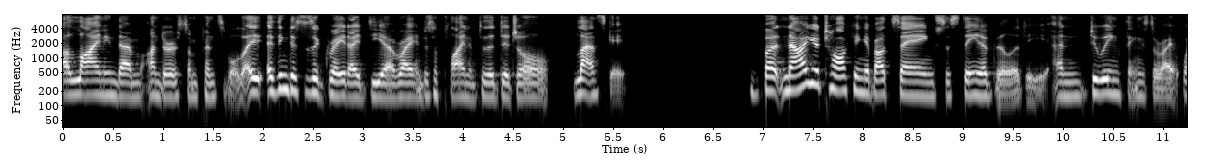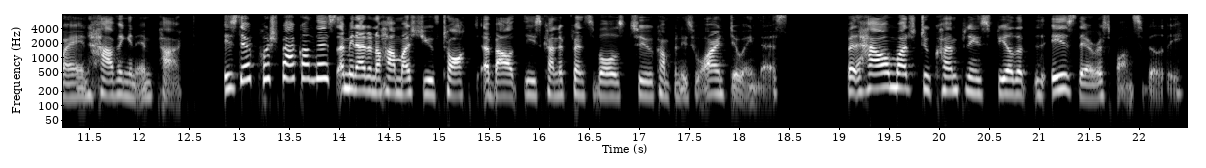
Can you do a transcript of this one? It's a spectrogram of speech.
aligning them under some principles. I, I think this is a great idea, right? And just applying them to the digital landscape. But now you're talking about saying sustainability and doing things the right way and having an impact. Is there pushback on this? I mean, I don't know how much you've talked about these kind of principles to companies who aren't doing this, but how much do companies feel that it is their responsibility?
